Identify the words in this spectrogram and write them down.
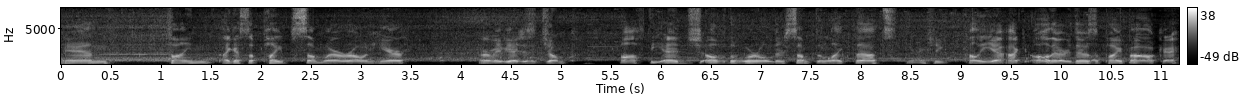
And find, I guess, a pipe somewhere around here. Or maybe I just jump off the edge of the world or something like that. Actually, probably, yeah. I, oh, there, there's a pipe. Oh, okay.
